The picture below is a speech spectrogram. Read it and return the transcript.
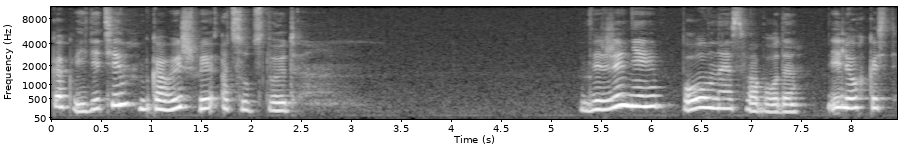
Как видите, боковые швы отсутствуют. В движении полная свобода и легкость.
